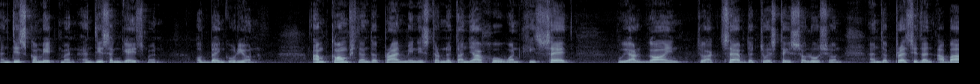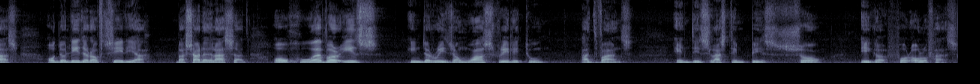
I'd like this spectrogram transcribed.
and this commitment and this engagement of Ben Gurion. I'm confident that Prime Minister Netanyahu, when he said we are going to accept the two-state solution, and the President Abbas or the leader of Syria, Bashar al-Assad, or whoever is in the region wants really to advance in this lasting peace so eager for all of us.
